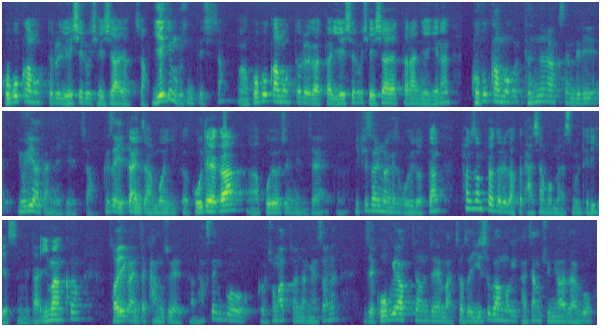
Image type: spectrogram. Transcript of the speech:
고급 과목들을 예시로 제시하였죠. 이 얘기는 무슨 뜻이죠? 어, 고급 과목들을 갖다 예시로 제시하였다는 얘기는 고급 과목을 듣는 학생들이 유리하다는 얘기겠죠. 그래서 이따 이제 한번 이 고대가 어, 보여준 이제 그 입시 설명에서 보여줬던 편성표들을 갖고 다시 한번 말씀을 드리겠습니다. 이만큼 저희가 이제 강조했던 학생부 그 종합전형에서는 이제 고교학 점제에 맞춰서 이수 과목이 가장 중요하다고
